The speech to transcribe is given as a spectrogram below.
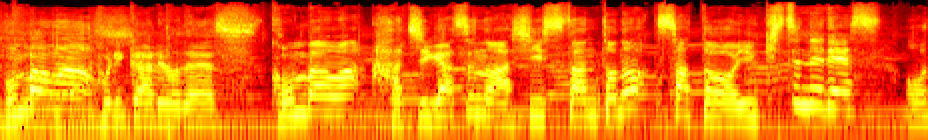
こんばんは。堀川亮です。こんばんは。8月のアシスタントの佐藤幸常です。同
